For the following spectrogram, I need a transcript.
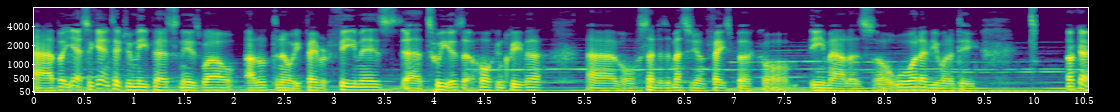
Uh, but yeah, so get in touch with me personally as well. I'd love to know what your favourite theme is. Uh, tweet us at Hawk and Cleaver, uh, or send us a message on Facebook, or email us, or whatever you want to do. Okay.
